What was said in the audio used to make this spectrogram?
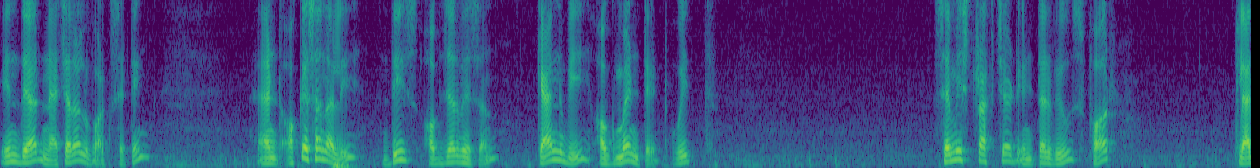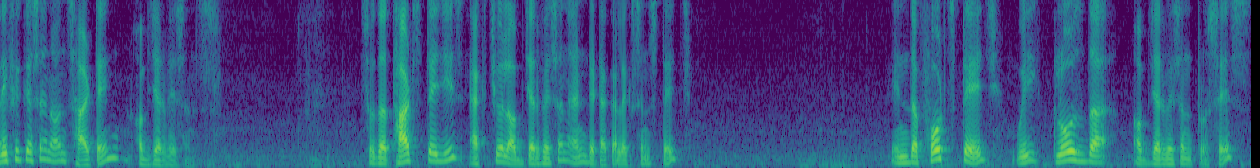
in their natural work setting and occasionally this observation can be augmented with semi structured interviews for clarification on certain observations. So, the third stage is actual observation and data collection stage. In the fourth stage, we close the observation process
